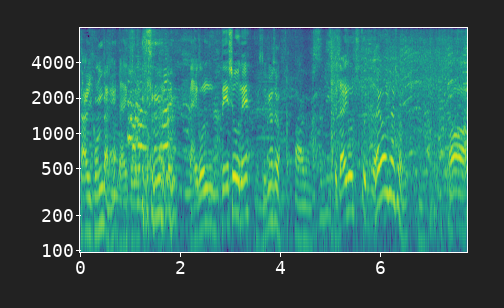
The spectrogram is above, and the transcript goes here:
大根だね。大根。大根でしょうね。行きましょう。あありがとうございます大根ちょっと大根行きましょうね。あ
